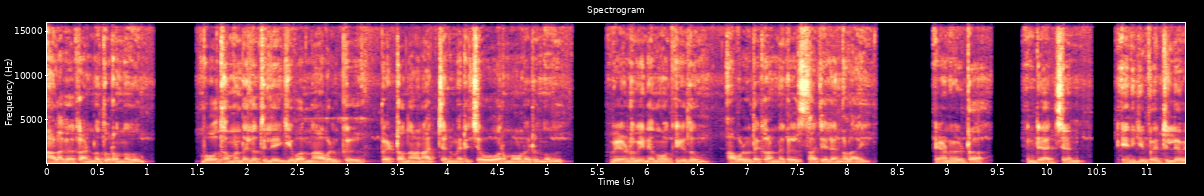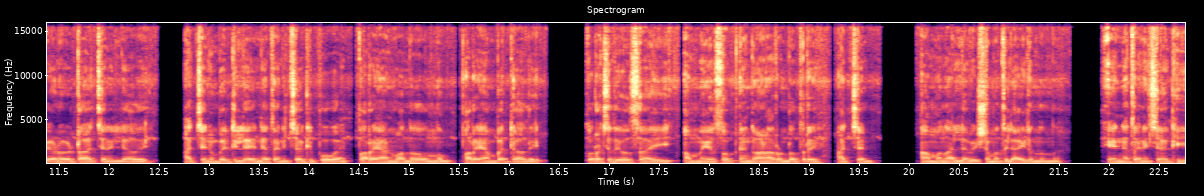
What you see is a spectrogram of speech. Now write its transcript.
അളക കണ്ണു തുറന്നതും. ബോധമണ്ഡലത്തിലേക്ക് വന്ന അവൾക്ക് പെട്ടെന്നാണ് അച്ഛൻ മരിച്ച ഓർമ്മ ഉണരുന്നത്. വേണുവിനെ നോക്കിയതും അവളുടെ കണ്ണുകൾ സജലങ്ങളായി. വേണുവേട്ട എന്റെ അച്ഛൻ എനിക്ക് പറ്റില്ല വേണുവേട്ട അച്ഛനില്ലാതെ. അച്ഛനും പറ്റില്ല എന്നെ തനിച്ചാക്കി പോകാൻ. പറയാൻ വന്നതൊന്നും പറയാൻ പറ്റാതെ. കുറച്ച് ദിവസമായി അമ്മയെ സ്വപ്നം കാണാറുണ്ടത്രേ അച്ഛൻ. അമ്മ നല്ല വിഷമത്തിലായിരുന്നെന്ന്. എന്നെ തനിച്ചാക്കി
